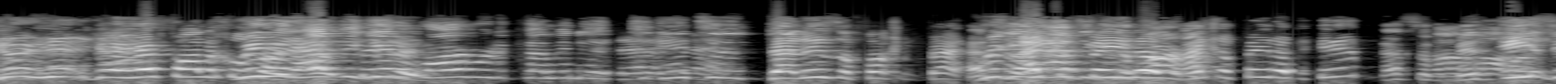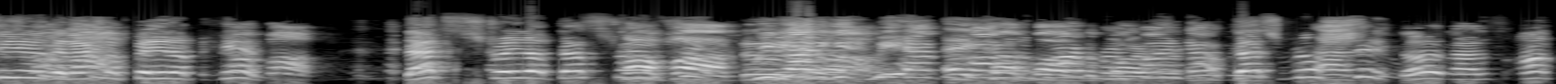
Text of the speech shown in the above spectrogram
your hair, your hair follicles. We are- would have are to get a barber to come into to, into. That is a fucking fact. I can have to get fade up. I can fade up him That's a Bob, myth. Easier than I can fade up him. Come Bob. That's straight up. That's straight up. Bob, shit. dude. We gotta get. We have to Hey, call the Bob, the barber and barber. find out. That's real Ask shit, dog. That's on,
